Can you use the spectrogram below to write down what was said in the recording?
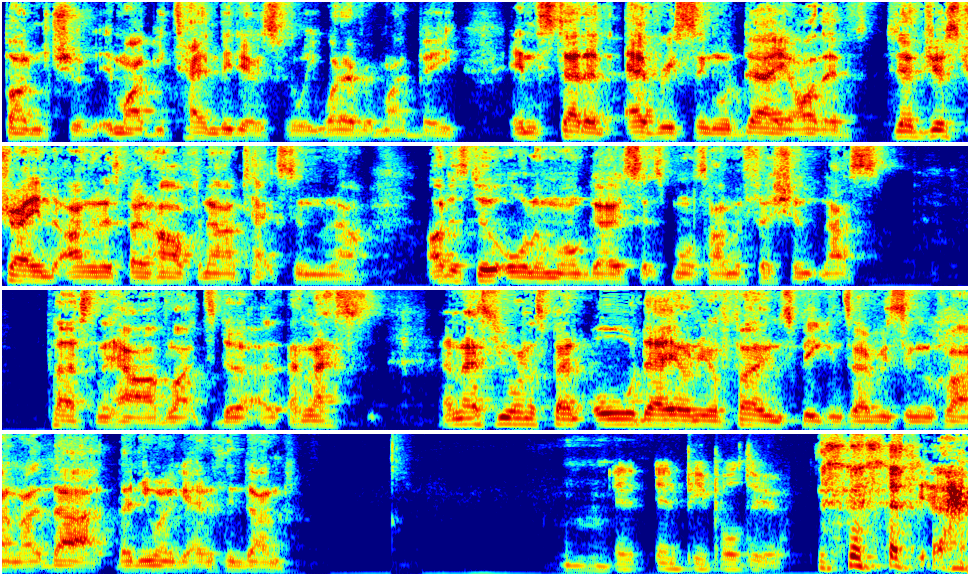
bunch of it might be 10 videos for the week, whatever it might be, instead of every single day, oh they've they've just trained, I'm gonna spend half an hour texting them now. I'll just do it all in one go so it's more time efficient. That's personally how I'd like to do it, unless unless you want to spend all day on your phone speaking to every single client like that, then you won't get anything done. Mm-hmm. And, and, people do. yeah.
